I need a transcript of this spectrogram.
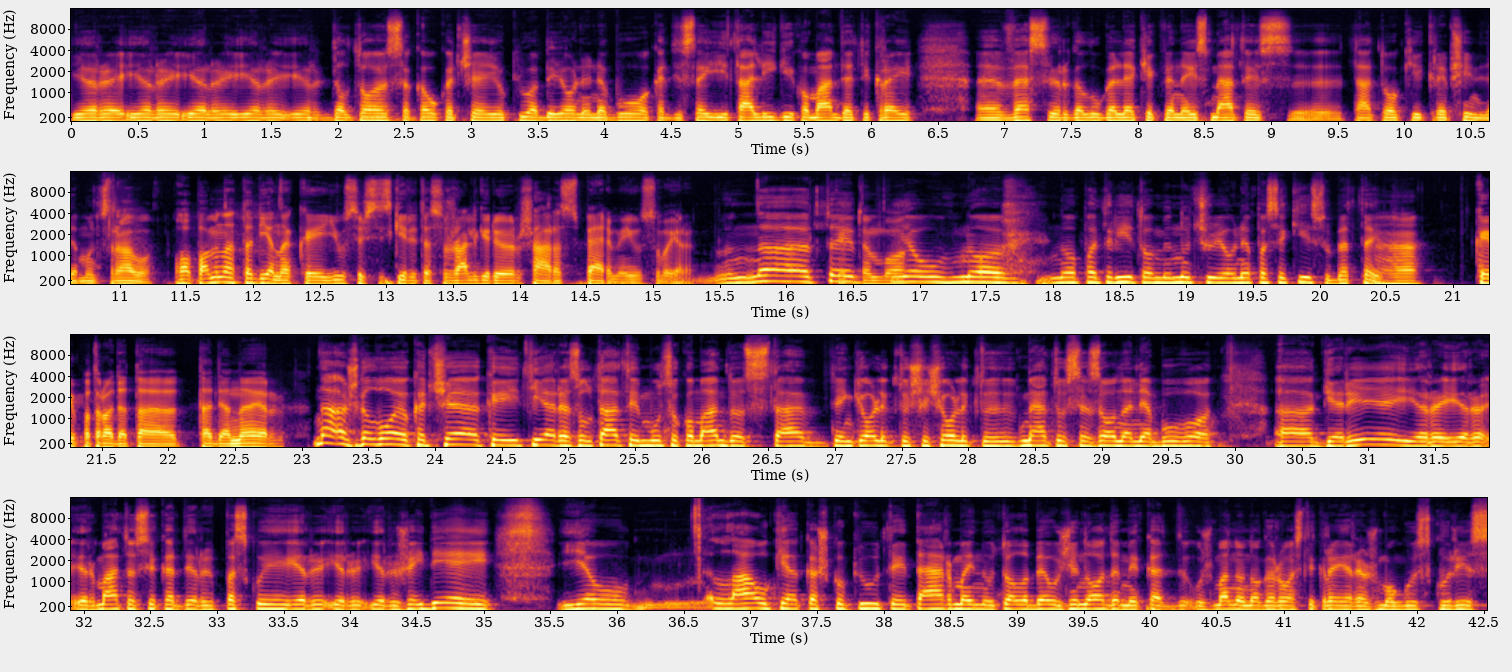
Ir, ir, ir, ir, ir dėl to sakau, kad čia jokių abejonių nebuvo, kad jisai į tą lygį komandą tikrai uh, ves ir galų gale kiekvienais metais uh, tą tokį krepšinį demonstravo. O pamena tą dieną, kai jūs išsiskyrėte su Žalgiriu ir Šaras perėmė jūsų vairą? Na, taip, jau nuo, nuo pat ryto minučių jau nepasakysiu, bet taip. Aha. Kaip atrodė ta, ta diena ir... Na, aš galvoju, kad čia, kai tie rezultatai mūsų komandos tą 15-16 metų sezoną nebuvo uh, geri ir, ir, ir matosi, kad ir paskui ir, ir, ir žaidėjai jau laukia kažkokių tai permainų, tuo labiau žinodami, kad už mano nugaros tikrai yra žmogus, kuris,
